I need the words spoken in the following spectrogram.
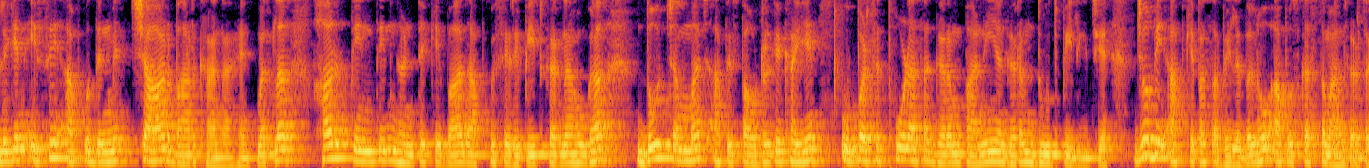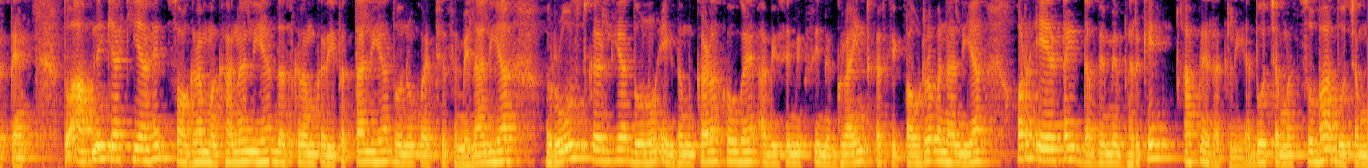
लेकिन इसे आपको दिन में चार बार खाना है। मतलब हर तीन तीन घंटे के बाद आपको इसे रिपीट करना होगा। दो चम्मच आप इस पाउडर के खाइए। ऊपर से थोड़ा सा गर्म पानी या गर्म दूध पी लीजिए। जो भी आपके पास अवेलेबल हो, आप उसका इस्तेमाल कर सकते हैं। तो आपने क्या किया है? सौ ग्राम मखाना लिया, दस ग्राम करी पत्ता लिया, दोनों को अच्छे से मिला लिया रोस्ट कर लिया, दोनों एकदम कड़क हो गए। अब इसे मिक्सी में ग्राइंड करके पाउडर बना लिया और एयरटाइट डब्बे में भर के आपने रख लिया। दो चम्मच सुबह, दो चम्मच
